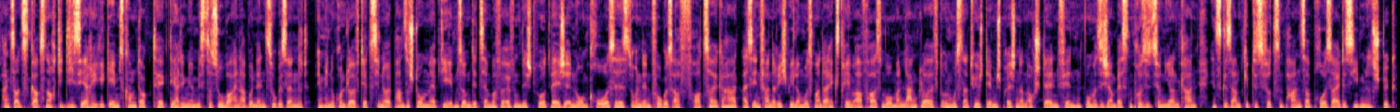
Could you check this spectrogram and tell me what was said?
Ansonsten gab es noch die diesjährige Gamescom DocTag, die hatte mir Mr. Super, ein Abonnent, zugesendet. Im Hintergrund läuft jetzt die neue Panzersturm-Map, die ebenso im Dezember veröffentlicht wird, welche enorm groß ist und den Fokus auf Fahrzeuge hat. Als Infanteriespieler muss man da extrem aufpassen, wo man langläuft und muss natürlich dementsprechend dann auch Stellen finden, wo man sich am besten positionieren kann. Insgesamt gibt es 14 Panzer, pro Seite 7 Stück.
